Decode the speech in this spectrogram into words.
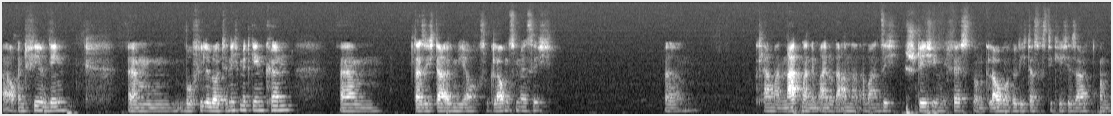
auch in vielen Dingen, ähm, wo viele Leute nicht mitgehen können, ähm, dass ich da irgendwie auch so glaubensmäßig ähm, klar, man nagt man dem einen oder anderen, aber an sich stehe ich irgendwie fest und glaube auch wirklich das, was die Kirche sagt und,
